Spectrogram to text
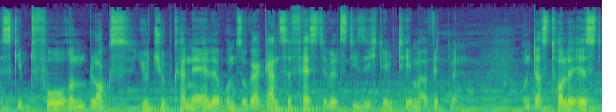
Es gibt Foren, Blogs, YouTube-Kanäle und sogar ganze Festivals, die sich dem Thema widmen. Und das Tolle ist,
